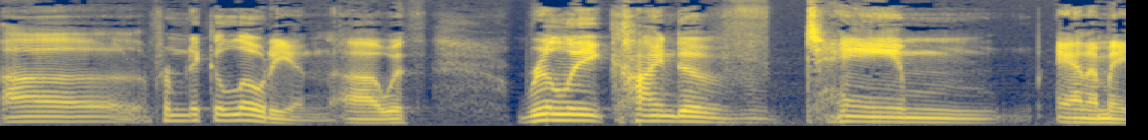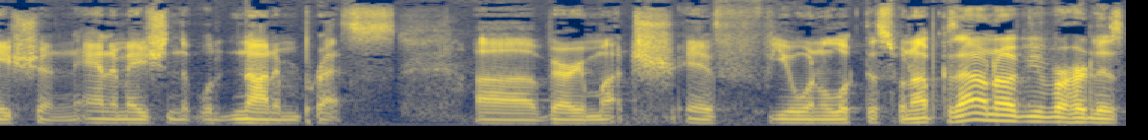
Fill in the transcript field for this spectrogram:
uh, from Nickelodeon uh, with really kind of tame animation, animation that would not impress uh, very much. If you want to look this one up, because I don't know if you've ever heard of this,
